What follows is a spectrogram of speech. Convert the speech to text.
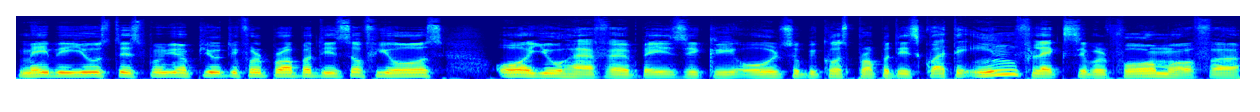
maybe use these beautiful properties of yours. Or you have uh, basically also because property is quite an inflexible form of uh,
